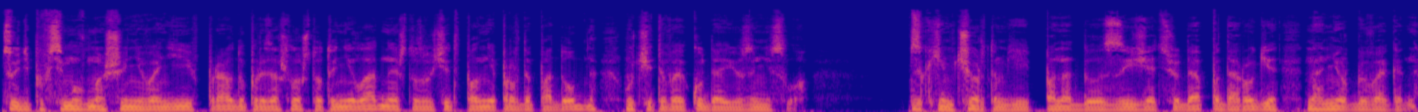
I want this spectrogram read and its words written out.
Судя по всему, в машине Ваньи вправду произошло что-то неладное, что звучит вполне правдоподобно, учитывая, куда ее занесло. За каким чертом ей понадобилось заезжать сюда по дороге на Нюрбевеген?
